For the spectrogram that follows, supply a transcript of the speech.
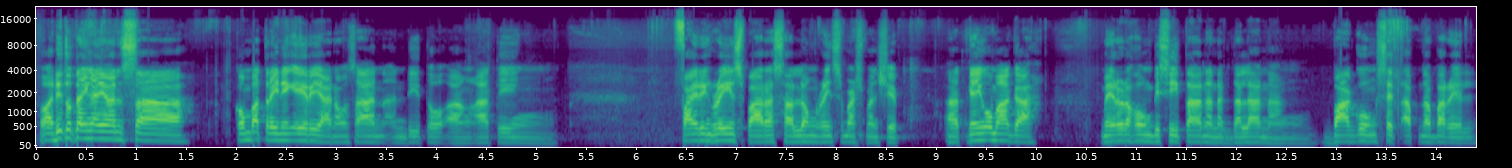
O, dito tayo ngayon sa combat training area no, saan andito ang ating firing range para sa long range marksmanship. At ngayong umaga, mayroon akong bisita na nagdala ng bagong setup na barel.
